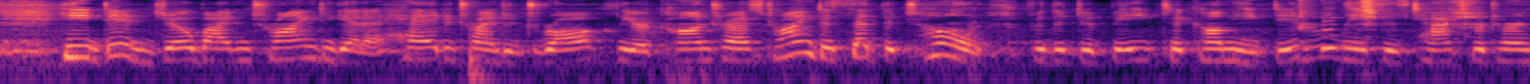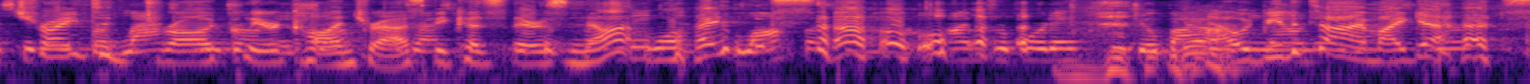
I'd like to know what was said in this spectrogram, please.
He did. Joe Biden trying to get ahead, trying to draw clear contrast, trying to set the tone for the debate to come. He did release his tax returns today. Trying to last draw clear drawing a sharp contrast because there's the not one, so- New York Times reporting Joe Biden. That would be the time, I guess.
